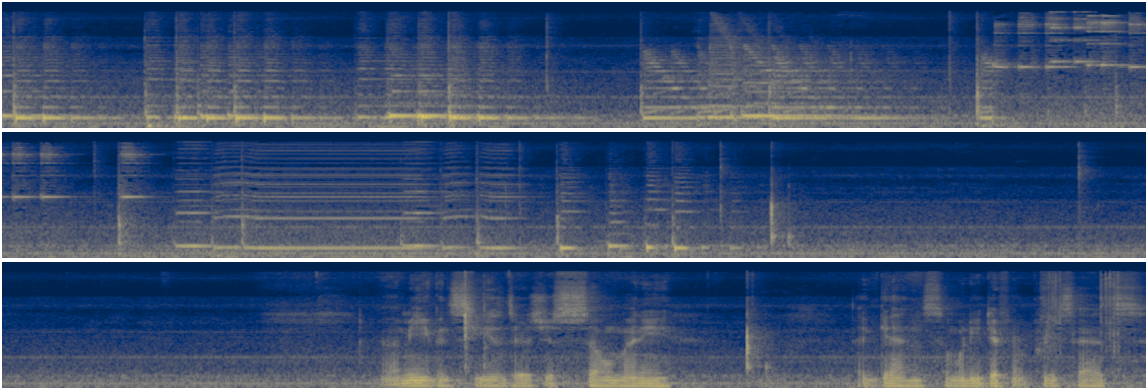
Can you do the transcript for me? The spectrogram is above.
you see there's just so many, again, so many different presets.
